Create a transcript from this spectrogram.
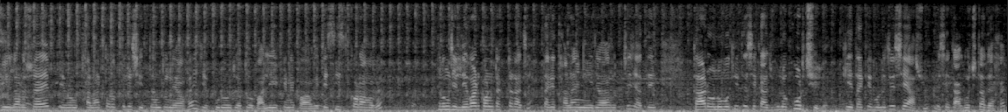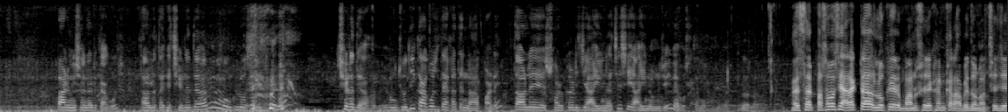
বিএলআর সাহেব এবং থানার তরফ থেকে সিদ্ধান্ত নেওয়া হয় যে পুরো যত বালি এখানে পাওয়া গেছে সিজ করা হবে। এবং যে লেবার কন্ট্রাক্টর আছে তাকে থানায় নিয়ে যাওয়া হচ্ছে যাতে কার অনুমতিতে সে কাজগুলো করছিল কে তাকে বলেছে সে আসুক সে কাগজটা দেখাক পারমিশনের কাগজ তাহলে তাকে ছেড়ে দেওয়া হবে এবং ওগুলো ছেড়ে দেওয়া হবে। এবং যদি কাগজ দেখাতে না পারে তাহলে সরকারি যে আইন আছে সেই আইন অনুযায়ী ব্যবস্থা নেওয়া হবে। ধন্যবাদ। হ্যাঁ স্যার পাশাপাশি আরেকটা লোকের মানুষের এখানকার আবেদন আছে যে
